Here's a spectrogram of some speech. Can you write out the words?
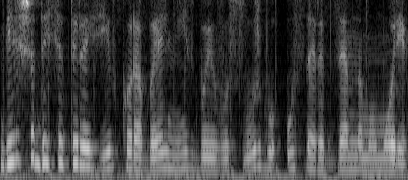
Більше 10 разів корабель ніс бойову службу у Середземному морі.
